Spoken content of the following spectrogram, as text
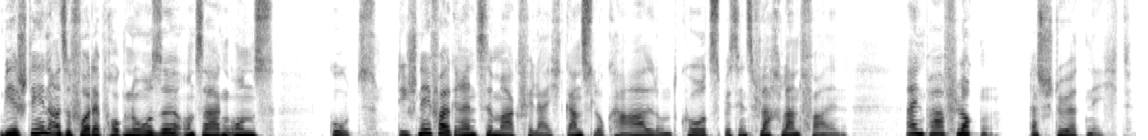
Wir stehen also vor der Prognose und sagen uns, gut, die Schneefallgrenze mag vielleicht ganz lokal und kurz bis ins Flachland fallen. Ein paar Flocken, das stört nicht.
